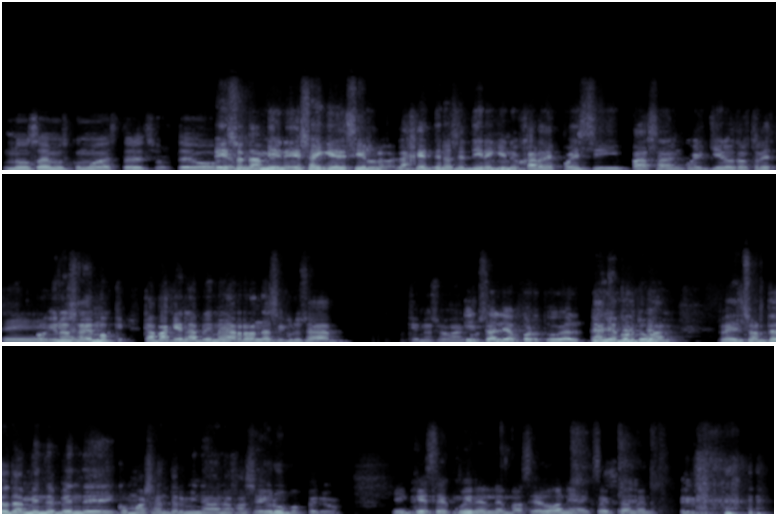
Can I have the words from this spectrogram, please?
no sabemos cómo va a estar el sorteo. Eso también, eso hay que decirlo. La gente no se tiene que enojar después si pasan cualquier otro tres, porque no sabemos que, capaz que en la primera ronda se cruza, que no se van a cruzar. Italia-Portugal. Italia-Portugal. el sorteo también depende de cómo hayan terminado la fase de grupos, pero Sí, que se eh, cuiden de Macedonia, exactamente.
